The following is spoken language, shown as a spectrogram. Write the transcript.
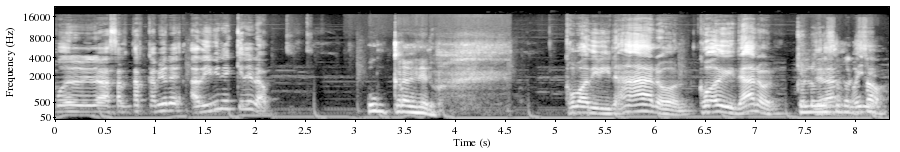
poder ir a saltar camiones, adivinen quién era. Un carabinero. ¿Cómo adivinaron? ¿Cómo adivinaron? ¿Quién lo hubiese pensado?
